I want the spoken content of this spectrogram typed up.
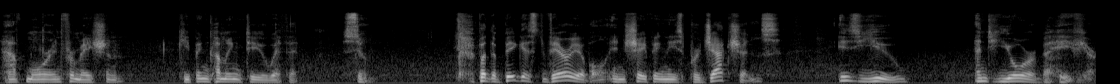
have more information, keeping coming to you with it soon. But the biggest variable in shaping these projections is you and your behavior.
